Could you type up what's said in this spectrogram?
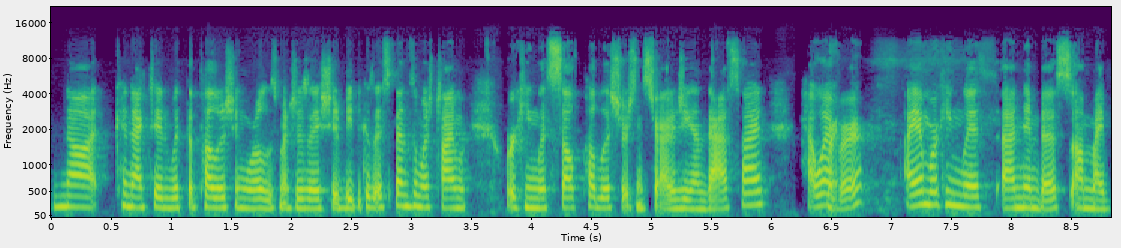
not connected with the publishing world as much as I should be because I spend so much time working with self publishers and strategy on that side. However, right. I am working with uh, Nimbus on my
